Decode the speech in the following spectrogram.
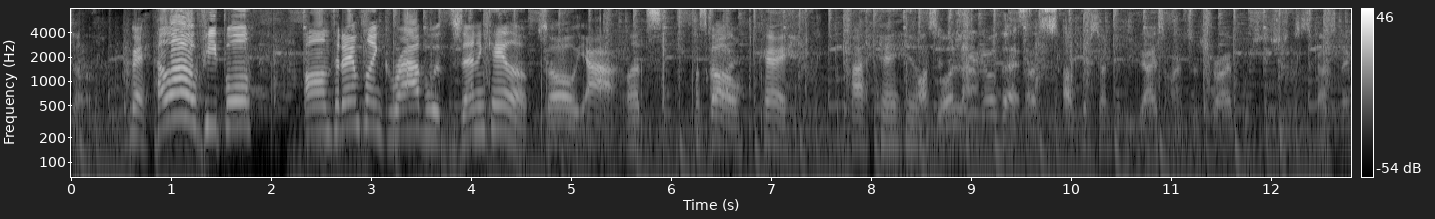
Okay, hello people. Um, today I'm playing Grab with Zen and Caleb. So yeah, let's let's go. Okay. Hi. Hey. hey. Also, did you know that a, s- a percent of you guys aren't subscribed, which is just disgusting?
